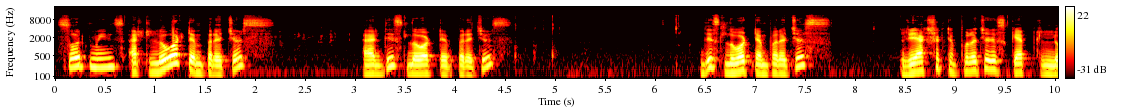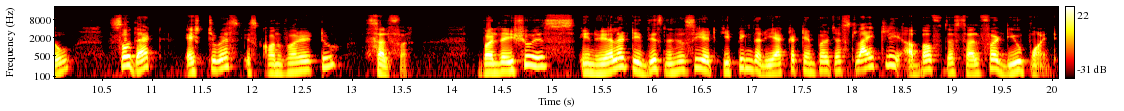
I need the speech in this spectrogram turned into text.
So, it means at lower temperatures, at this lower temperatures, this lower temperatures reaction temperature is kept low so that H2S is converted to sulfur. But the issue is in reality this necessitates keeping the reactor temperature slightly above the sulfur dew point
